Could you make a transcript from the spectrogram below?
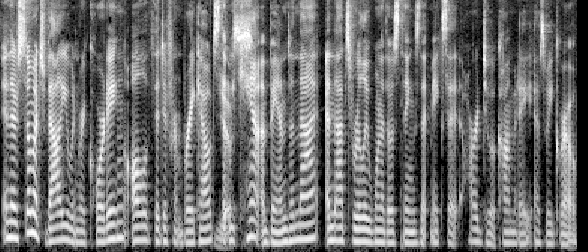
And there's so much value in recording all of the different breakouts that we can't abandon that. And that's really one of those things that makes it hard to accommodate as we grow.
